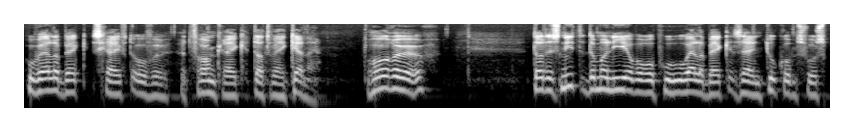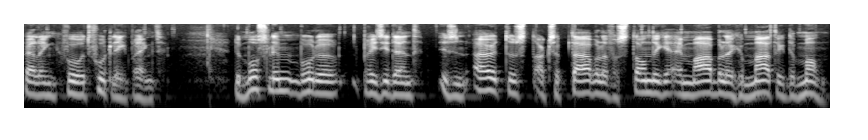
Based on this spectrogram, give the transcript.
Houellebecq schrijft over het Frankrijk dat wij kennen. Horreur! Dat is niet de manier waarop Houellebecq zijn toekomstvoorspelling voor het voetlicht brengt. De moslimbroeder-president is een uiterst acceptabele, verstandige en mabele gematigde man.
